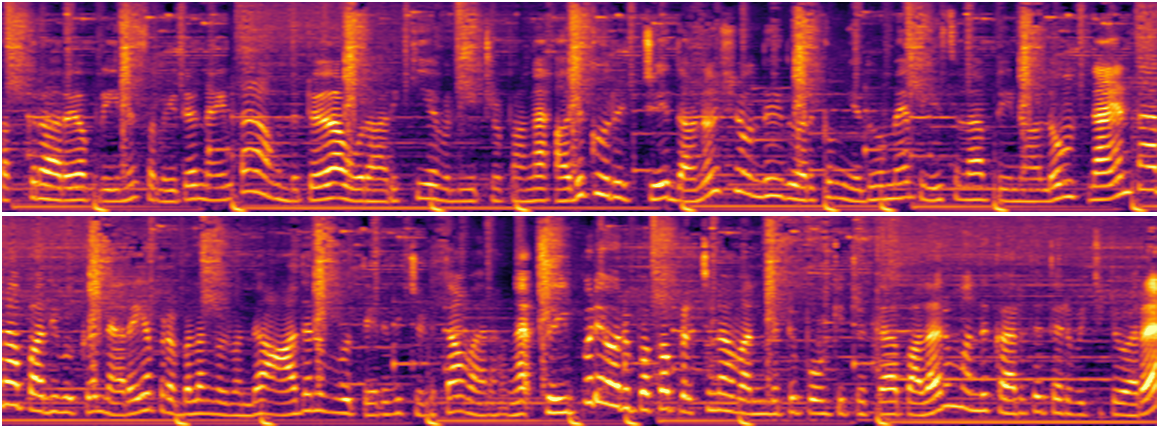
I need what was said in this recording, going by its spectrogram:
கக்குறாரு அப்படின்னு சொல்லிட்டு நயன்தாரா வந்துட்டு ஒரு அறிக்கையை வெளியிட்டிருப்பாங்க. அது குறித்து தனுஷ் வந்து இது வரைக்கும் எதுவுமே பேசல அப்படின்னாலும் நயன்தாரா பதிவுக்கு நிறைய பிரபலங்கள் வந்து ஆதரவு தெரிவிச்சுட்டு தான் வராங்க. ஸோ இப்படி ஒரு பக்கம் பிரச்சனை வந்துட்டு போக்கிட்டு இருக்க பலரும் வந்து கருத்து தெரிவிச்சுட்டு வர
